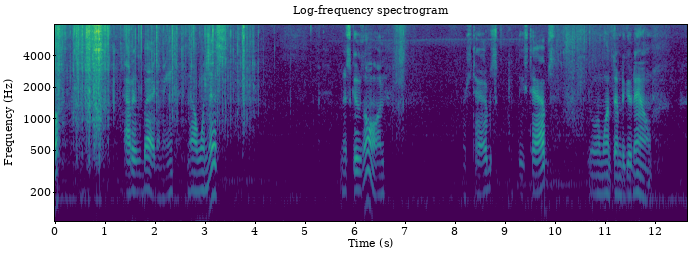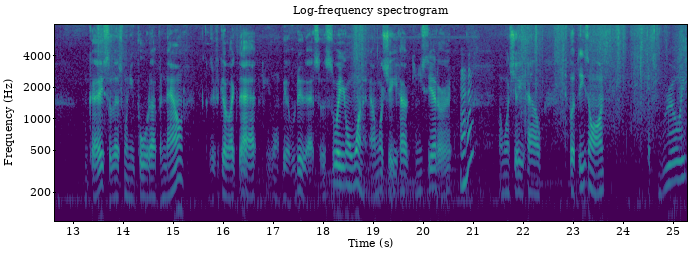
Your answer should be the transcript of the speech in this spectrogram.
off, out of the bag, I mean. Now when this, when this goes on, there's tabs, these tabs, you want to want them to go down. Okay, so that's when you pull it up and down, because if you go like that, you won't be able to do that. So this is the way you're going to want it. Now I'm going to show you how, can you see it alright? Mhm. I'm going to show you how to put these on. It's really,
